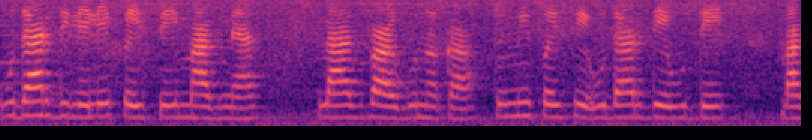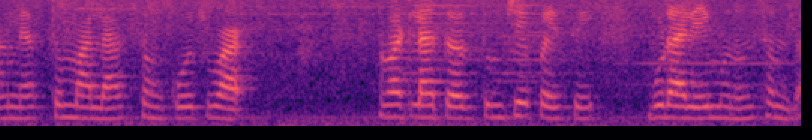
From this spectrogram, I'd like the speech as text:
उधार दिलेले पैसे मागण्यास लाज बाळगू नका. तुम्ही पैसे उधार देऊ ते मागण्यास तुम्हाला संकोच वा वाटला तर तुमचे पैसे बुडाले म्हणून समजा.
